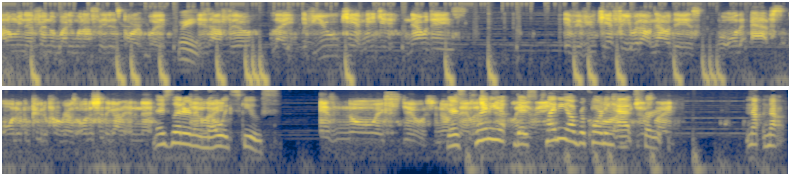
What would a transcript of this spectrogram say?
I don't mean to offend nobody when I say this part, but Right. it's how I feel. Like, if you can't make it nowadays, if, if you can't figure it out nowadays with all the apps, all the computer programs, all the shit they got on the internet, There's literally and, no excuse. there's no excuse. You know what There's I'm saying? Plenty. you Of, there's plenty of recording apps for. like, Not. Not.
